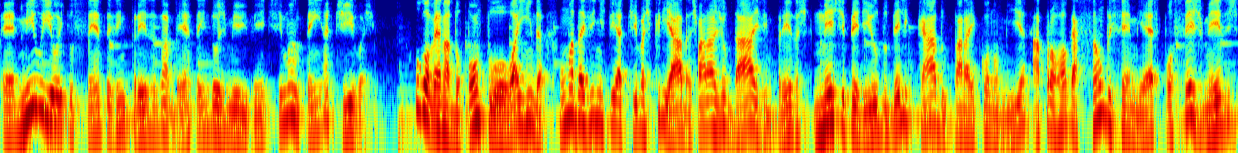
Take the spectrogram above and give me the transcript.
é, 1.800 empresas abertas em 2020 se mantêm ativas. O governador pontuou ainda uma das iniciativas criadas para ajudar as empresas neste período delicado para a economia, a prorrogação do ICMS por seis meses,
